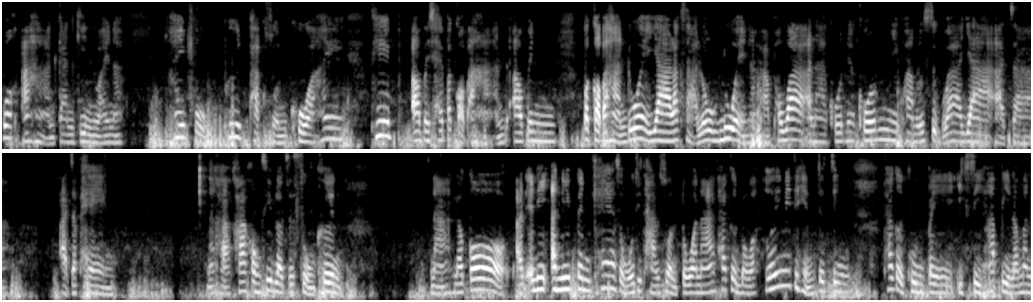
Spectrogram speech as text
พวกอาหารการกินไว้นะ ให้ปลูกพืชผักสวนครัวให้ที่เอาไปใช้ประกอบอาหาร เอาเป็นประกอบอาหารด้วยยารักษาโรคด้วยนะคะ เพราะว่าอนาคตเนี่ยโค้ชมีความรู้สึกว่ายาอาจจะอาจจะแพง นะคะ ค่าครองชีพเราจะสูงขึ้นนะแล้วก็อันนี้อันนี้เป็นแค่สมมติฐานส่วนตัวนะ ถ้าเกิดบอกว่าเฮ้ยนี่จะเห็นจะจริง ถ้าเกิดคุณไปอีก4ี่หปีแล้วมัน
